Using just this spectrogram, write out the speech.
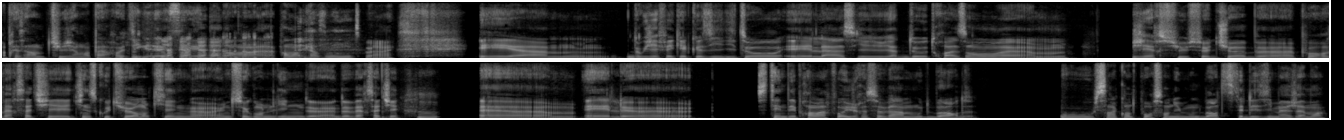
Après, c'est un autre sujet, on va pas redigresser pendant, euh, pendant 15 minutes. Quoi. Et donc, j'ai fait quelques éditos. Et là, il y a 2-3 ans, j'ai reçu ce job pour Versace Jeans Couture, donc qui est une, une seconde ligne de, de Versace. Euh, et le... c'était une des premières fois où je recevais un moodboard où 50% du moodboard c'était des images à moi.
